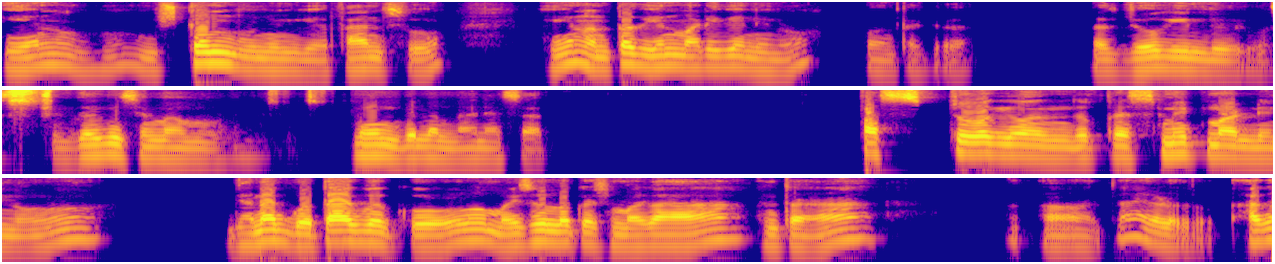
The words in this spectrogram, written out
ಏನು ಇಷ್ಟೊಂದು ನಿಮಗೆ ಫ್ಯಾನ್ಸು ಏನು ಅಂಥದ್ದು ಏನು ಮಾಡಿದ್ಯಾ ನೀನು? ಅಂತ ಕೇಳ ಅದು ಜೋಗಿ ಇಲ್ಲಿ ಜೋಗಿ ಸಿನಿಮಾ ಮೇನ್ ಬಿಲ್ಲ ನಾನೇ ಸರ್ ಫಸ್ಟ್ ಹೋಗಿ ಒಂದು ಪ್ರೆಸ್ ಮೀಟ್ ಮಾಡಿ ನೀನು. ಜನಕ್ಕೆ ಗೊತ್ತಾಗ್ಬೇಕು, ಮೈಸೂರು ಲೋಕೇಶ್ ಮಗ ಅಂತ ಅಂತ ಹೇಳಿದ್ರು. ಆಗ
